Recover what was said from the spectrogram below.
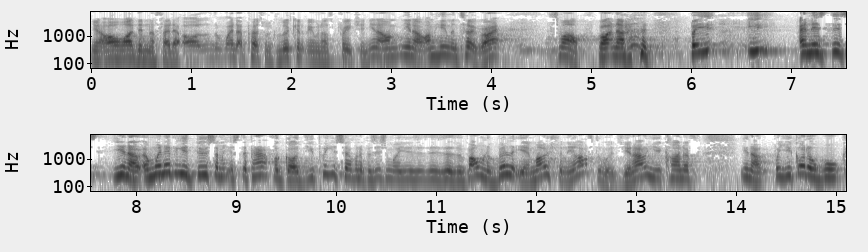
You know, oh, why didn't I say that? Oh, the way that person was looking at me when I was preaching. You know, I'm, you know, I'm human too, right? Smile. Right, no. but you, you, and there's this, you know, and whenever you do something to step out for God, you put yourself in a position where there's a vulnerability emotionally afterwards, you know? You kind of, you know, but you've got to walk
